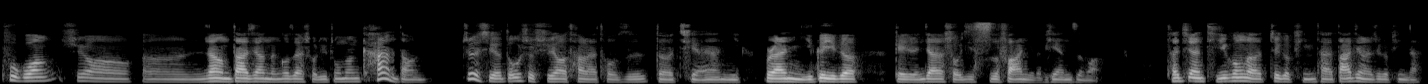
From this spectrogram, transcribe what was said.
曝光，需要嗯让大家能够在手机终端看到你，这些都是需要他来投资的钱啊，你不然你一个一个给人家的手机私发你的片子嘛，他既然提供了这个平台，搭建了这个平台，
